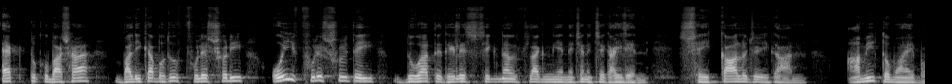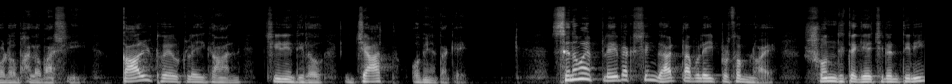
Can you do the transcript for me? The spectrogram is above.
একটুকু বাসা, বালিকাবধূ ফুলেশ্বরী, ওই ফুলেশ্বরীতেই দুহাতে রেলের সিগন্যাল ফ্ল্যাগ নিয়ে নেচে নেচে গাইলেন সেই কালজয়ী গান, আমি তোমায় বড় ভালোবাসি। কাল্ট হয়ে উঠল এই গান, চিনে দিল জাত অভিনেতাকে। সিনেমায় প্লেব্যাক সিঙ্গার তা বলে এই প্রথম নয়। সন্ধিতে গিয়েছিলেন তিনি।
